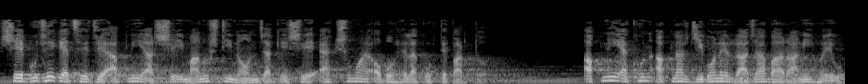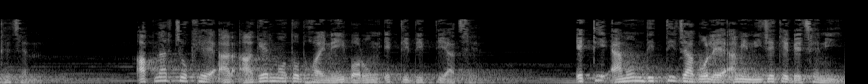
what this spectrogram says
সে বুঝে গেছে যে আপনি আর সেই মানুষটি নন যাকে সে একসময় অবহেলা করতে পারত। আপনি এখন আপনার জীবনের রাজা বা রানী হয়ে উঠেছেন। আপনার চোখে আর আগের মতো ভয় নেই, বরং একটি দীপ্তি আছে। একটি এমন দীপ্তি যা বলে, আমি নিজেকে বেছে নিই।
